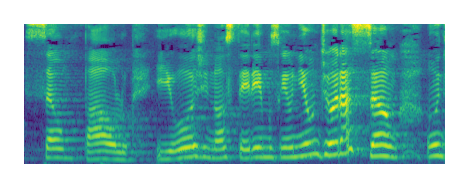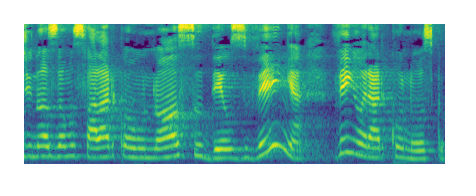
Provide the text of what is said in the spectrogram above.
São Paulo. E hoje nós teremos reunião de oração, onde nós vamos falar com o nosso Deus. Venha, venha orar conosco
